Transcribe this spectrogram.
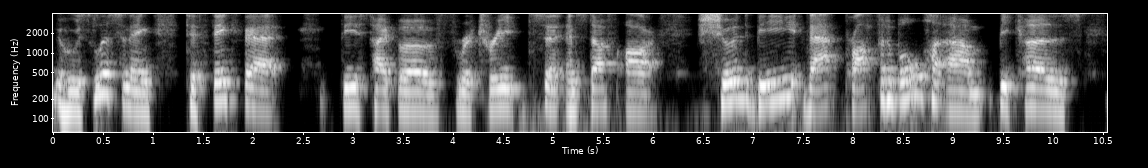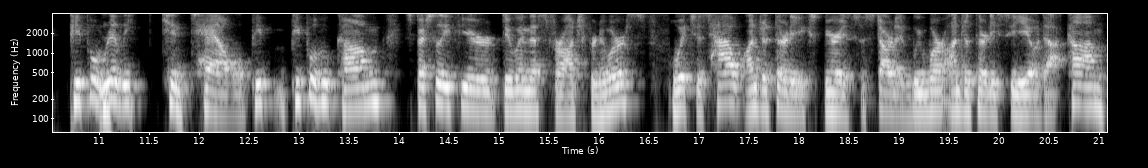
who's listening to think that these type of retreats and stuff are should be that profitable um, because people hmm. really can tell. People people who come especially if you're doing this for entrepreneurs which is how under 30 experiences started. We were under 30ceo.com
